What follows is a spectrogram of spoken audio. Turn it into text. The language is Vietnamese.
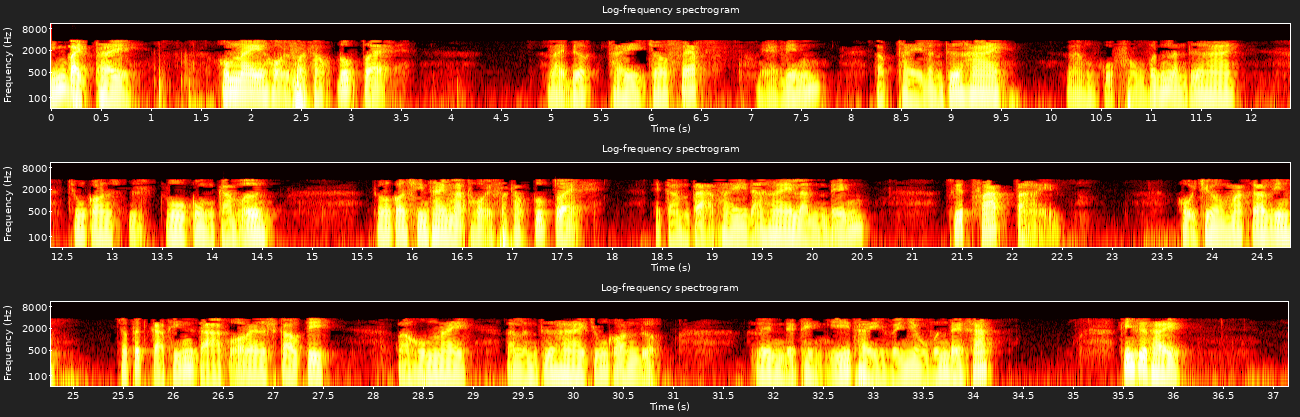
Kính bạch thầy, hôm nay Hội Phật học Đúc Tuệ lại được thầy cho phép để đến gặp thầy lần thứ hai, làm cuộc phỏng vấn lần thứ hai. Chúng con vô cùng cảm ơn. Chúng con xin thay mặt Hội Phật học Đúc Tuệ để cảm tạ thầy đã hai lần đến thuyết pháp tại hội trường McGavin cho tất cả thính giả của Orange County và hôm nay là lần thứ hai chúng con được lên để thỉnh ý thầy về nhiều vấn đề khác. Kính thưa thầy,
